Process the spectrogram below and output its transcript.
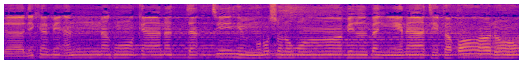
ذلك بأنه كانت تأتيهم رسلهم بالبينات فقالوا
